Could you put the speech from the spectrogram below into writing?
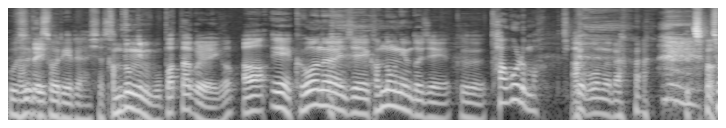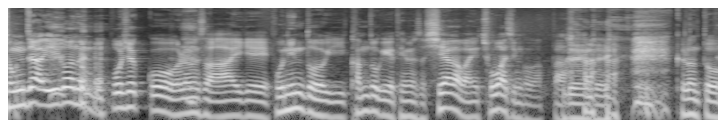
우스갯소리를 하셨습니다. 감독님은 못 봤다고요 이거? 아, 예, 그거는 이제 감독님도 이제 그 타구를 막 지켜보느라 그쵸? 정작 이거는 못 보셨고 그러면서 아 이게 본인도 이 감독에게 되면서 시야가 많이 좁아진 것 같다 네네. 그런 또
